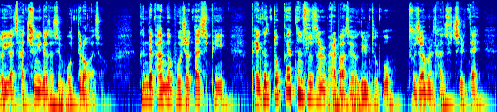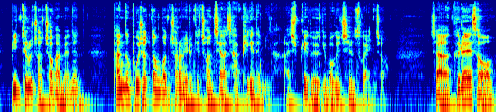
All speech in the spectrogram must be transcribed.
여기가 자충이 돼서 지금 못 들어가죠. 근데 방금 보셨다시피 100은 똑같은 수순을 밟아서 여기를 두고 두 점을 단수 칠 때 밑으로 젖혀가면은 방금 보셨던 것처럼 이렇게 전체가 잡히게 됩니다. 아쉽게도 여기 먹여치는 수가 있죠. 자, 그래서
